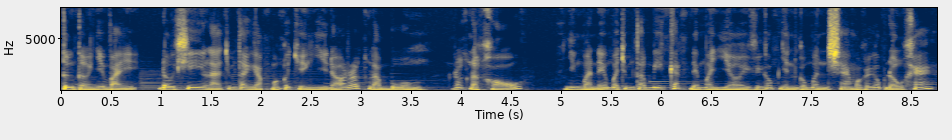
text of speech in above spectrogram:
Tương tự như vậy, đôi khi là chúng ta gặp một cái chuyện gì đó rất là buồn, rất là khổ. Nhưng mà nếu mà chúng ta biết cách để mà dời cái góc nhìn của mình sang một cái góc độ khác,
